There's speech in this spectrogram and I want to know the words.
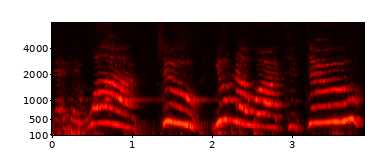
Yeah, okay, one, two, you know what to do.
